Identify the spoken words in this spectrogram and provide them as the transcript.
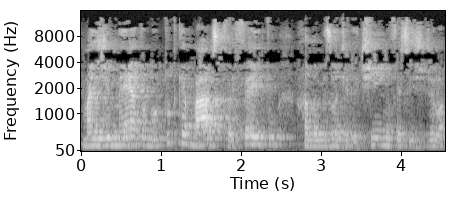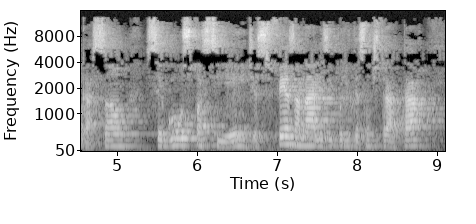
mas de método, tudo que é básico foi feito, randomizou direitinho, fez de locação, cegou os pacientes, fez análise por intenção de tratar,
